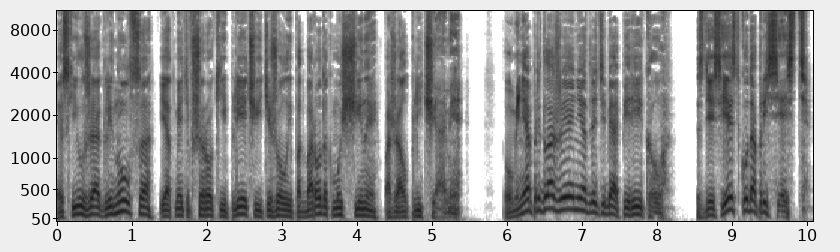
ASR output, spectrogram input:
Эсхил же оглянулся и, отметив широкие плечи и тяжелый подбородок мужчины, пожал плечами. «У меня предложение для тебя, Перикл. Здесь есть куда присесть?»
